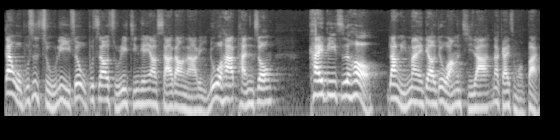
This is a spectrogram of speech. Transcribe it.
但我不是主力，所以我不知道主力今天要杀到哪里。如果它盘中开低之后让你卖掉就往上急拉，那该怎么办？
